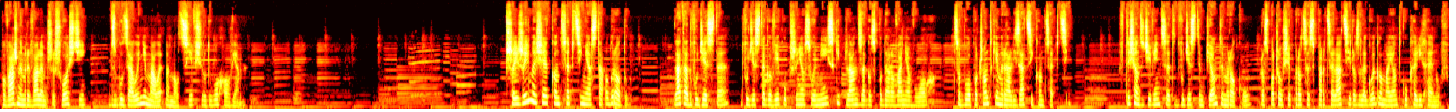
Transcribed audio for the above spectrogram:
poważnym rywalem przyszłości, wzbudzały niemałe emocje wśród Włochowian. Przejrzyjmy się koncepcji miasta ogrodu. Lata dwudzieste XX wieku przyniosły miejski plan zagospodarowania Włoch, co było początkiem realizacji koncepcji. W 1925 roku rozpoczął się proces parcelacji rozległego majątku Kelichenów,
